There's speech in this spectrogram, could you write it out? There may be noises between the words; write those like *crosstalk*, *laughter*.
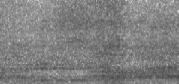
Happy *laughs*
